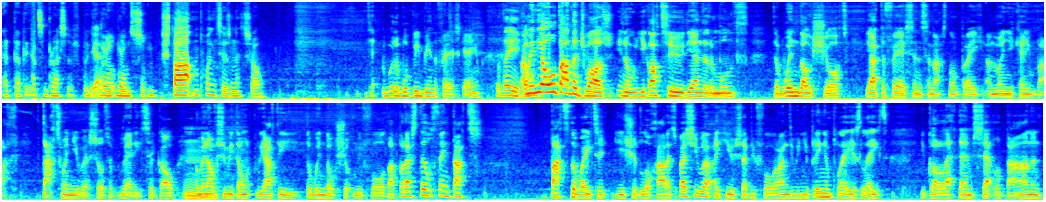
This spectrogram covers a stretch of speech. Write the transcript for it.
I, I think that's impressive. We're, Yeah. we're, we're onto something. Starting point, isn't it? So, Yeah, Well, it would be being the first game. well, there you go. I mean, the old adage was, you know, you got to the end of the month, the window shut, you had the first international break, and when you came back, that's when you were sort of ready to go. I Mm. mean, obviously we don't, we have the the window shut before that, but I still think that's that's the way to you should look at it, especially what, like you said before, Andy. When you bring in players late, you've got to let them settle down, and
